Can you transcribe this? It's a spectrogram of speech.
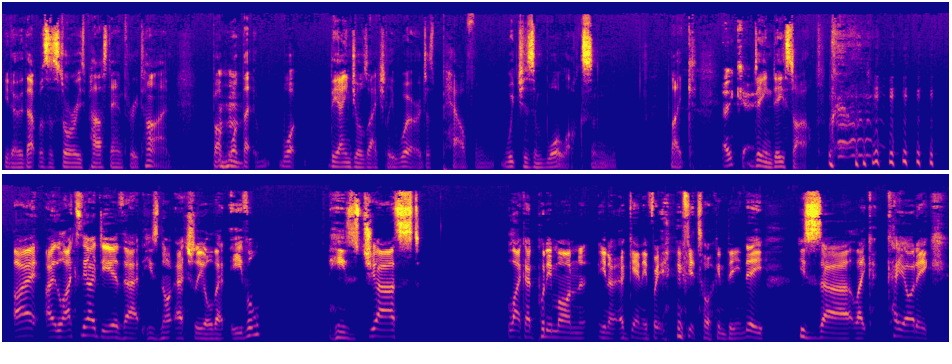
you know that was the stories passed down through time. But what mm-hmm. that what the angels actually were are just powerful witches and warlocks and like Okay, D and D style. I I like the idea that he's not actually all that evil. He's just like I'd put him on. You know, again, if we if you're talking D and D, he's uh, like chaotic,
